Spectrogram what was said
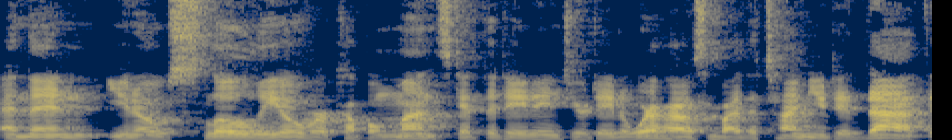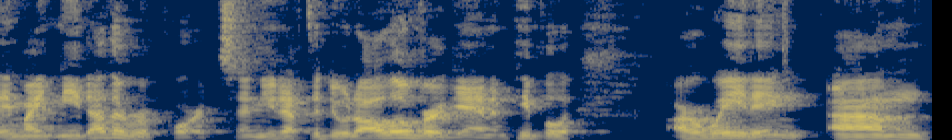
and then you know slowly over a couple months get the data into your data warehouse and by the time you did that they might need other reports and you'd have to do it all over again and people are waiting um,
